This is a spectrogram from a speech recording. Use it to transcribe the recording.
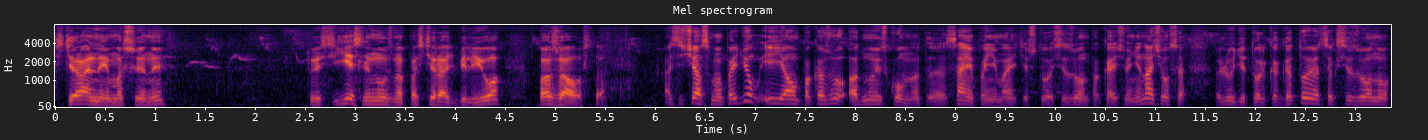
Стиральные машины. То есть, если нужно постирать белье, пожалуйста. А сейчас мы пойдем и я вам покажу одну из комнат. Э, Сами понимаете, что сезон пока еще не начался. Люди только готовятся к сезону.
